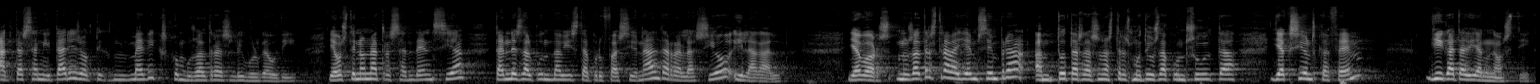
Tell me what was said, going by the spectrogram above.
actes sanitaris o actes mèdics, com vosaltres li vulgueu dir. Llavors tenen una transcendència tant des del punt de vista professional, de relació i legal. Llavors, nosaltres treballem sempre amb tots els nostres motius de consulta i accions que fem lligat a diagnòstic.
